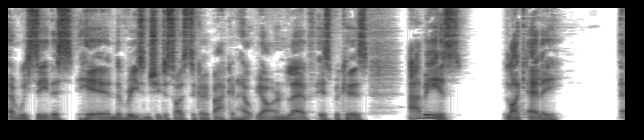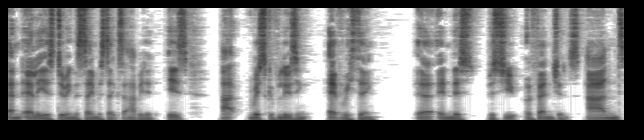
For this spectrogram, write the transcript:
and we see this here, and the reason she decides to go back and help Yara and Lev is because Abby is like Ellie, and Ellie is doing the same mistakes that Abby did, is at risk of losing everything uh, in this pursuit of vengeance. And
